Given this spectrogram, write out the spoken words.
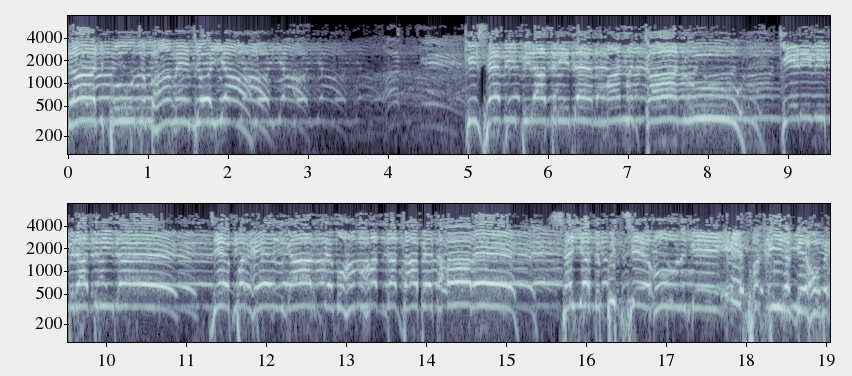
راجپوت بھاوے جویا کسی بھی برادری دے من کانو کیڑی بھی برادری دے؟ جے پرہیزگار تے محمد دا تابے دار ہے، سید پیچھے ہون گے، اے فقیر اگے ہوے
